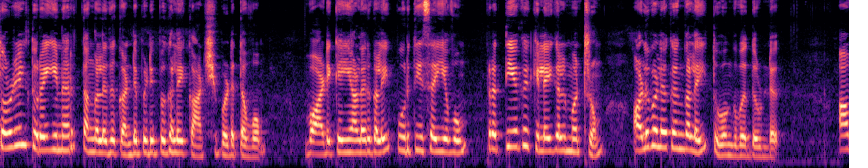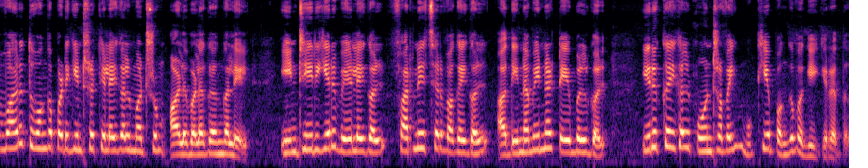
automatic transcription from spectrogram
தொழில்துறையினர் தங்களது கண்டுபிடிப்புகளை காட்சிப்படுத்தவும் வாடிக்கையாளர்களை பூர்த்தி செய்யவும் பிரத்யேக கிளைகள் மற்றும் அலுவலகங்களை துவங்குவதுண்டு. அவ்வாறு துவங்கப்படுகின்ற கிளைகள் மற்றும் அலுவலகங்களில் இன்டீரியர் வேலைகள் ஃபர்னிச்சர் வகைகள் அதிநவீன டேபிள்கள் இருக்கைகள் போன்றவை முக்கிய பங்கு வகிக்கிறது.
